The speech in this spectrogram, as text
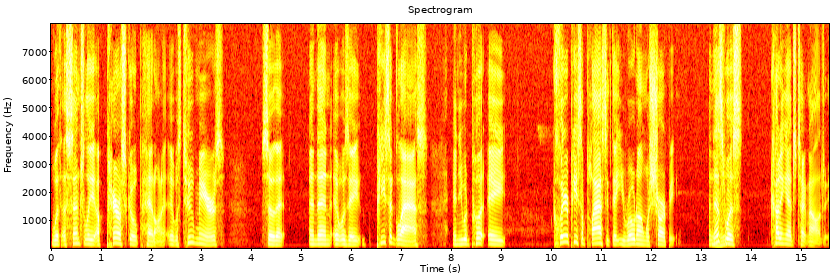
with essentially a periscope head on it. It was two mirrors so that and then it was a piece of glass and you would put a clear piece of plastic that you wrote on with Sharpie. And this Mhm. was cutting edge technology.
